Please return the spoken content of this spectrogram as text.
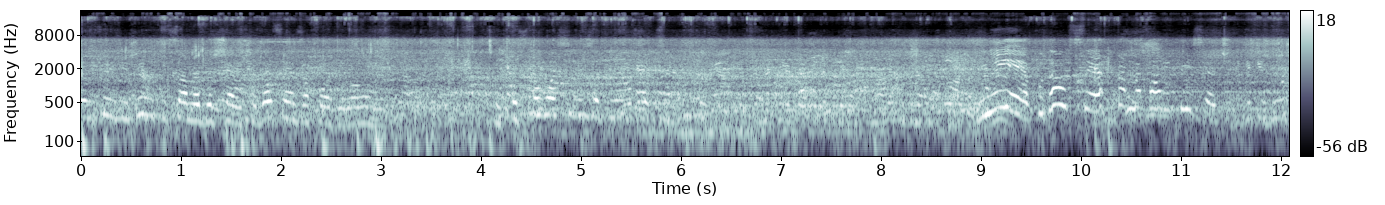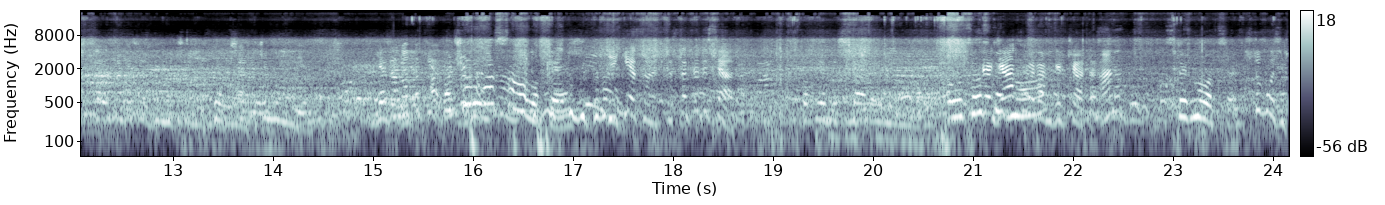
Там ці жінки саме дешевше, де це я заходила? По 180 Ні, куди все? Там на пару тисяч. Я дала такі. А по чому у вас сало? Яке сонечко? 150. 150 А оце Це стегно. дякую вам, дівчата. А? Стегно це. 180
